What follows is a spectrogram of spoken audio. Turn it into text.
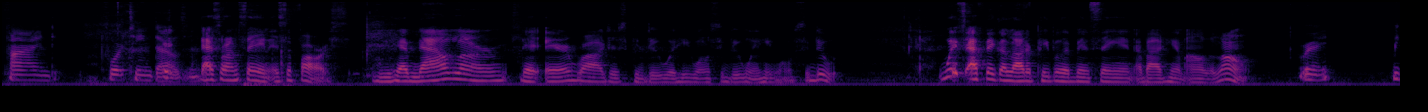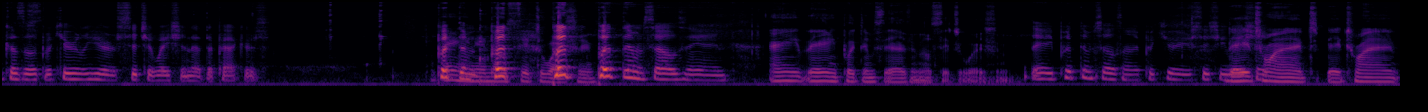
fined fourteen thousand. That's what I'm saying. It's a farce. We have now learned that Aaron Rodgers can do what he wants to do when he wants to do it, which I think a lot of people have been saying about him all along. Right, because of the peculiar situation that the Packers put them put, put put themselves in. Ain't they ain't put themselves in no situation. They put themselves in a peculiar situation. They trying. They trying.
